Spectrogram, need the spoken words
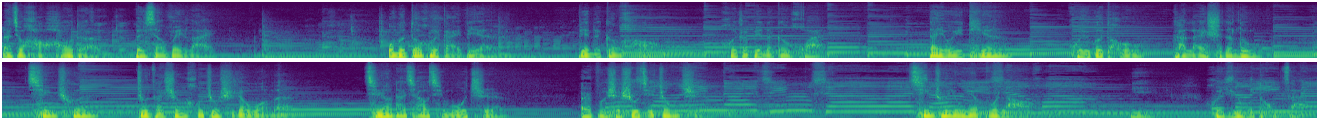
那就好好的奔向未来。我们都会改变，变得更好，或者变得更坏。但有一天，回过头看来时的路，青春正在身后注视着我们，请让它翘起拇指，而不是竖起中指。青春永远不老，你会与我同在。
